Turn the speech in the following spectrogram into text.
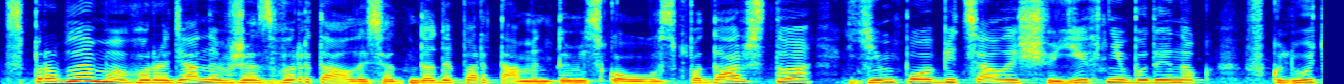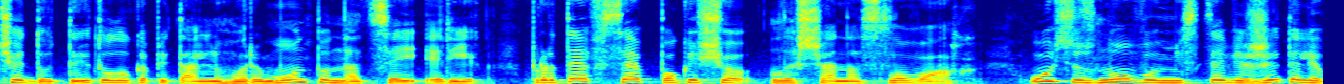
З проблемою городяни вже зверталися до департаменту міського господарства. Їм пообіцяли, що їхній будинок включать до титулу капітального ремонту на цей рік. Проте все поки що лише на словах. Ось знову місцеві жителі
